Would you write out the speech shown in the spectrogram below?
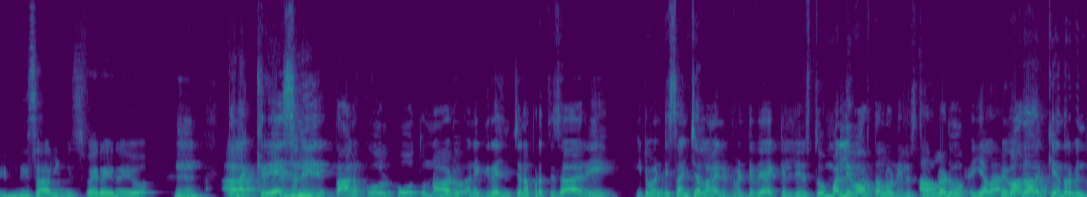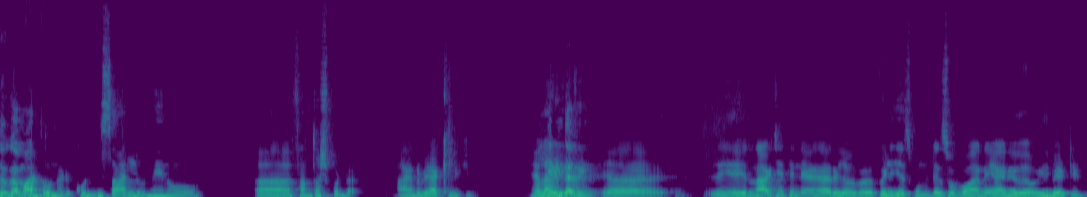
ఎన్నిసార్లు మిస్ఫైర్ అయినాయో. ఉమ్, తన క్రేజ్ని తాను కోల్పోతున్నాడు అని గ్రహించిన ప్రతిసారి ఇటువంటి సంచలనమైనటువంటి వ్యాఖ్యలు చేస్తూ మళ్ళీ వార్తల్లో నిలుస్తూ ఉంటాడు. ఎలా వివాదాల కేంద్ర బిందువుగా మారుతూ ఉన్నాడు. కొన్నిసార్లు నేను సంతోషపడ్డా ఆయన వ్యాఖ్యలకి. ఎలా ఏంటి అంటే, అవి ఆ, ఇది నాగ చైతన్య గారు పెళ్ళి చేసుకుంటుంటే శుభం అని ఆయన ఏదో ఇది పెట్టాడు.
